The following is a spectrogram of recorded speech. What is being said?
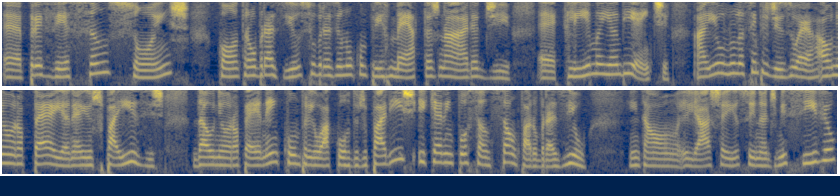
é, prevê sanções contra o Brasil se o Brasil não cumprir metas na área de é, clima e ambiente. Aí o Lula sempre diz, ué, a União Europeia né, e os países da União Europeia nem cumprem o Acordo de Paris e querem pôr sanção para o Brasil. Então, ele acha isso inadmissível,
